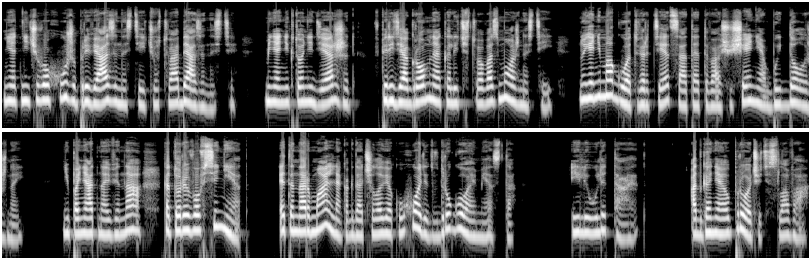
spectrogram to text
Нет ничего хуже привязанности и чувства обязанности. Меня никто не держит, впереди огромное количество возможностей, но я не могу отвертеться от этого ощущения быть должной. Непонятная вина, которой вовсе нет. Это нормально, когда человек уходит в другое место. Или улетает. Отгоняю прочь эти слова.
